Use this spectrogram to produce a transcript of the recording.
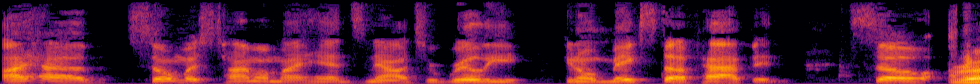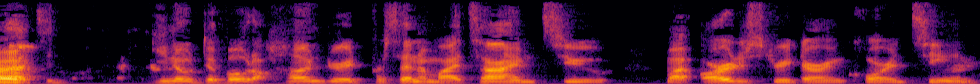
I have so much time on my hands now to really, you know, make stuff happen. So right. I got to, you know, devote hundred percent of my time to my artistry during quarantine.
